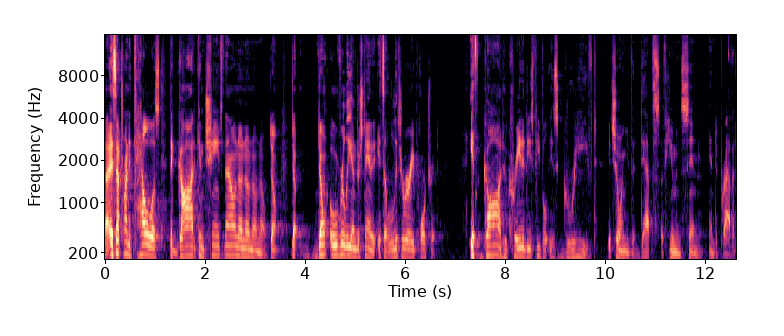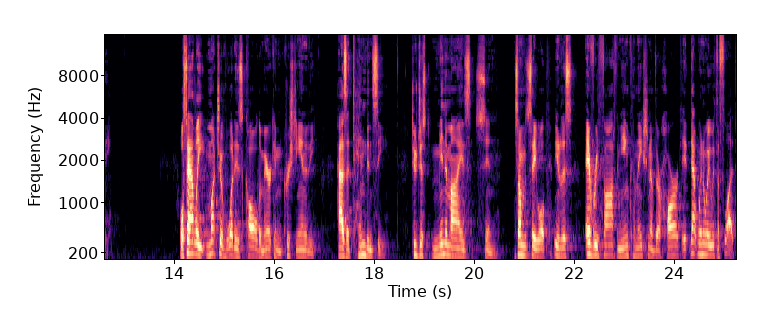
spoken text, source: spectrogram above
Uh, it's not trying to tell us that God can change. No, no, no, no, no. Don't, don't, don't overly understand it. It's a literary portrait. If God, who created these people, is grieved, it's showing you the depths of human sin and depravity. Well, sadly, much of what is called American Christianity has a tendency to just minimize sin. Some would say, well, you know, this every thought and the inclination of their heart. It, that went away with the flood.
